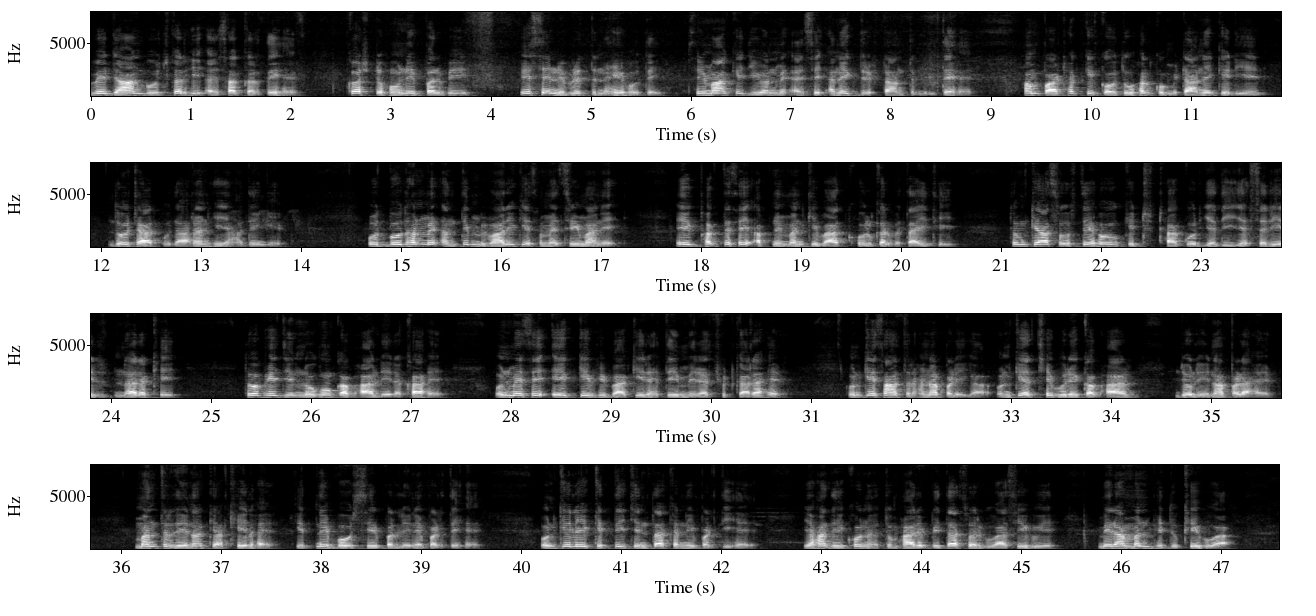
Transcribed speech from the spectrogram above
वे जानबूझकर ही ऐसा करते हैं। कष्ट होने पर भी इससे निवृत्त नहीं होते। श्री माँ के जीवन में ऐसे अनेक दृष्टांत मिलते हैं। हम पाठक के कौतूहल को मिटाने के लिए दो चार उदाहरण ही यहाँ देंगे। उद्बोधन में अंतिम बीमारी के समय श्री माँ ने एक भक्त से अपने मन की बात खोलकर बताई थी। तुम क्या सोचते हो कि ठाकुर यदि यह शरीर न रखे तो भी जिन लोगों का भार ले रखा है, उनमें से एक के भी बाकी रहते मेरा छुटकारा है। उनके साथ रहना पड़ेगा, उनके अच्छे बुरे का भार जो लेना पड़ा है। मंत्र देना क्या खेल है? कितने बोझ सिर पर लेने पड़ते हैं। उनके लिए कितनी चिंता करनी पड़ती है। यहाँ देखो न, तुम्हारे पिता स्वर्गवासी हुए, मेरा मन भी दुखी हुआ।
